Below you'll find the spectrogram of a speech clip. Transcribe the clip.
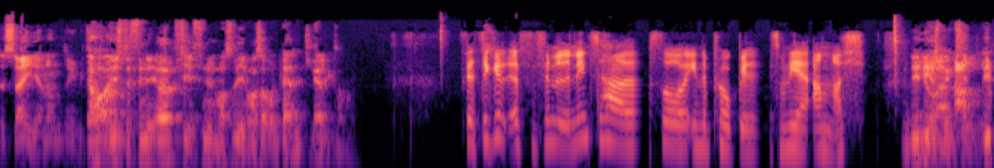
du säga någonting. liksom. Jaha, just det. För nu, ja, precis, för nu måste vi vara så ordentliga liksom. för jag tycker, för, för nu är ni inte så här så inappropriate som ni är annars. Men det är det Jag som är är, aldrig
